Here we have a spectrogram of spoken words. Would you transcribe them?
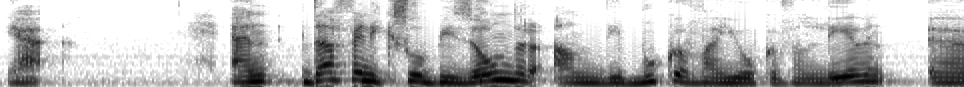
Ja. En dat vind ik zo bijzonder aan die boeken van Joke van Leeuwen. Uh,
